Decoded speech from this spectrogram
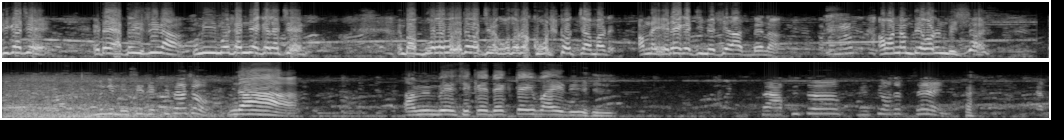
ঠিক আছে? এটা এত ইজি না উনি ইমোশন নিয়ে খেলেছেন। আমি বা বলে বোঝাতে পারছি না কতটা কষ্ট হচ্ছে আমার। আমরা হেরে গেছি মেসি আসবে না। আমার নাম দেবারুণ বিশ্বাস। তুমি কি মেসি দেখতে পেয়েছ? না আমি মেসিকে দেখতেই পাইনি। তা আপনি তো মেসি ওদের ফ্রেন্ড এত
